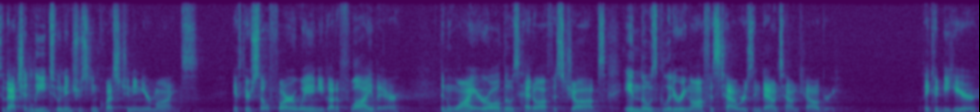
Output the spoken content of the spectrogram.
So that should lead to an interesting question in your minds. If they're so far away and you got to fly there, then why are all those head office jobs in those glittering office towers in downtown Calgary? They could be here,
